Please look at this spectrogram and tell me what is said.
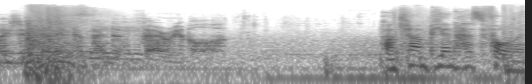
An independent variable. Our champion has fallen.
